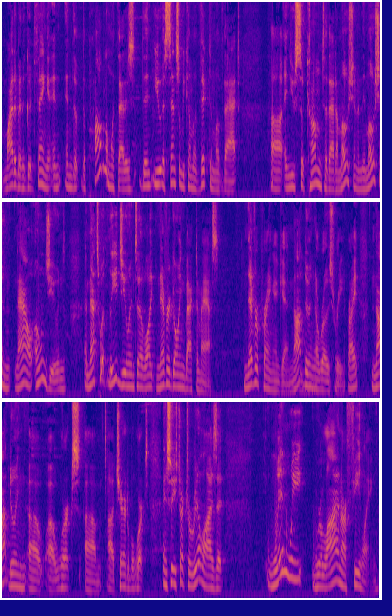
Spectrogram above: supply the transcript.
might have been a good thing. And and the the problem with that is then you essentially become a victim of that. Uh, and you succumb to that emotion, and the emotion now owns you, and and that's what leads you into like never going back to mass, never praying again, not doing a rosary, right? Not doing uh, uh, works, um, uh, charitable works, and so you start to realize that when we rely on our feeling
